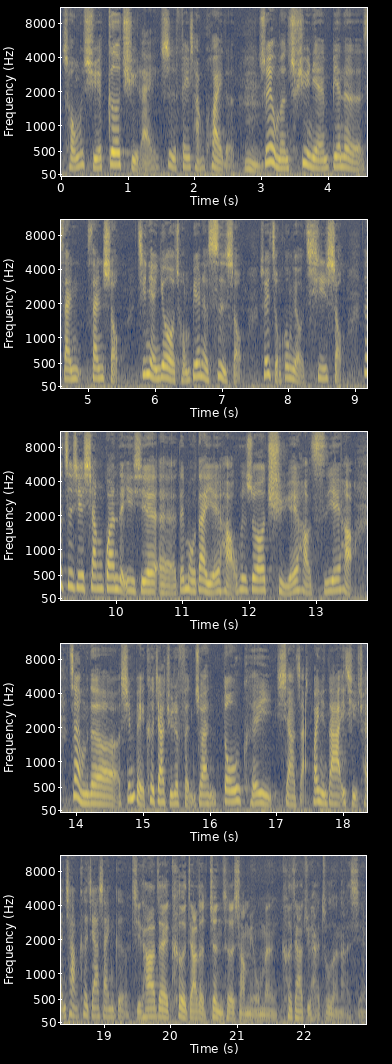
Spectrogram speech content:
从学歌曲来是非常快的，嗯，所以我们去年编了三三首，今年又重编了四首，所以总共有七首。那这些相关的一些呃 demo 带也好，或者说曲也好、词也好，在我们的新北客家局的粉专都可以下载，欢迎大家一起传唱客家山歌。其他在客家的政策上面，我们客家局还做了哪些呢？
